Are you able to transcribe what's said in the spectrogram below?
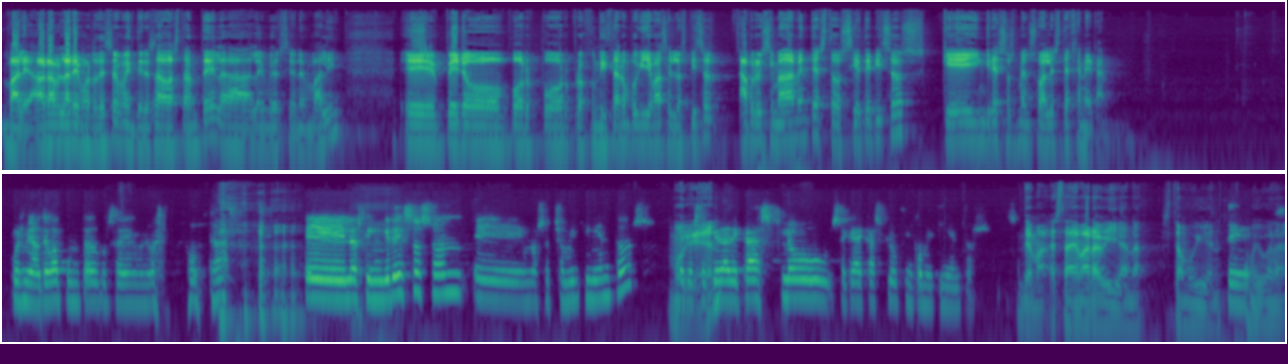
Vale, ahora hablaremos de eso, me interesa bastante la, inversión en Bali. Eh, pero por, por, profundizar un poquillo más en los pisos, aproximadamente estos siete pisos, ¿qué ingresos mensuales te generan? Pues mira, lo tengo apuntado por sabía que me ibas a preguntar. Eh, los ingresos son eh, unos 8.500, pero se queda de cash flow, se queda de cash flow 5.500. está de maravilla, Ana. Está muy bien. muy buena,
